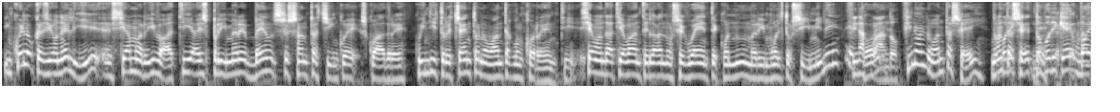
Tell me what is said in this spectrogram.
In quell'occasione lì eh, siamo arrivati a esprimere ben 65 squadre, quindi 390 concorrenti. Siamo andati avanti l'anno seguente con numeri molto simili. E Fino a poi- quando? Fino al 96. Dopodiché- 97. dopodiché un Poi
